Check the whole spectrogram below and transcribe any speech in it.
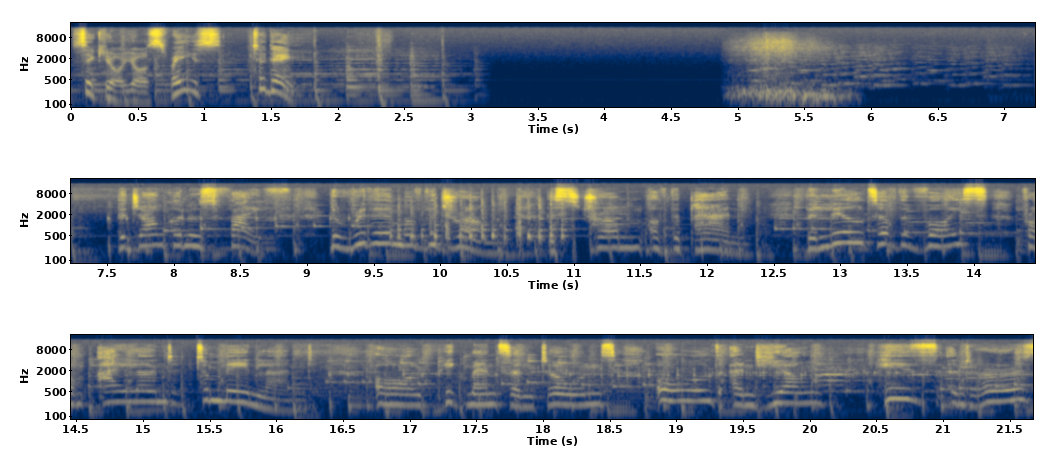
Secure your space today. The Jonkonu's fife the rhythm of the drum, the strum of the pan, the lilt of the voice from island to mainland, all pigments and tones, old and young, his and hers,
